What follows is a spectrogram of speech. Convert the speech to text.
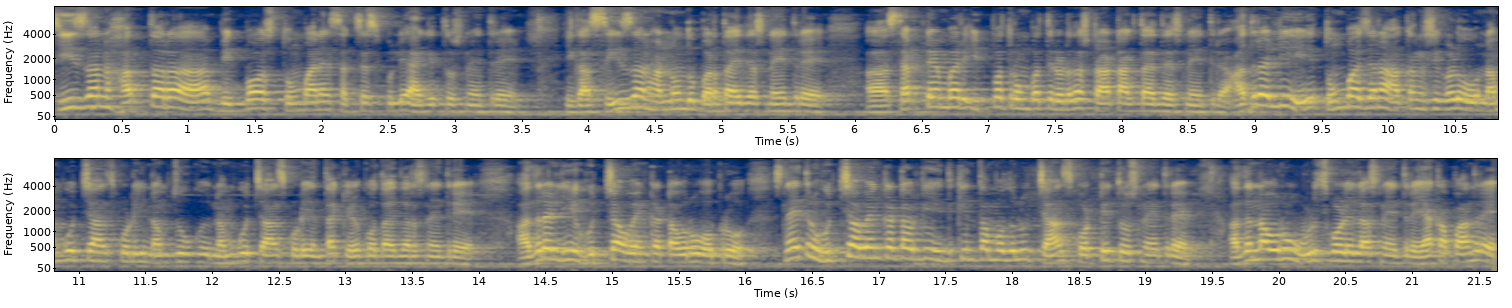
ಸೀಸನ್ ಹತ್ತರ ಬಿಗ್ ಬಾಸ್ ತುಂಬಾ ಸಕ್ಸಸ್ಫುಲ್ಲಿ ಆಗಿತ್ತು ಸ್ನೇಹಿತರೆ. ಈಗ ಸೀಸನ್ ಹನ್ನೊಂದು ಬರ್ತಾ ಇದೆ ಸ್ನೇಹಿತರೆ. ಸೆಪ್ಟೆಂಬರ್ ಇಪ್ಪತ್ತೊಂಬತ್ತೆರಡರ ಸ್ಟಾರ್ಟ್ ಆಗ್ತಾ ಇದೆ ಸ್ನೇಹಿತರೆ. ಅದರಲ್ಲಿ ತುಂಬ ಜನ ಆಕಾಂಕ್ಷಿಗಳು ನಮಗೂ ಚಾನ್ಸ್ ಕೊಡಿ ನಮಗೂ ನಮಗೂ ಚಾನ್ಸ್ ಕೊಡಿ ಅಂತ ಕೇಳ್ಕೊತಾ ಇದ್ದಾರೆ ಸ್ನೇಹಿತರೆ. ಅದರಲ್ಲಿ ಹುಚ್ಚ ವೆಂಕಟ್ ಅವರು ಒಬ್ಬರು ಸ್ನೇಹಿತರೆ, ಹುಚ್ಚ ವೆಂಕಟ್ ಅವ್ರಿಗೆ ಇದಕ್ಕಿಂತ ಮೊದಲು ಚಾನ್ಸ್ ಕೊಟ್ಟಿತ್ತು ಸ್ನೇಹಿತರೆ. ಅದನ್ನು ಅವರು ಉಳಿಸ್ಕೊಳ್ಳಿಲ್ಲ ಸ್ನೇಹಿತರೆ. ಯಾಕಪ್ಪ ಅಂದರೆ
